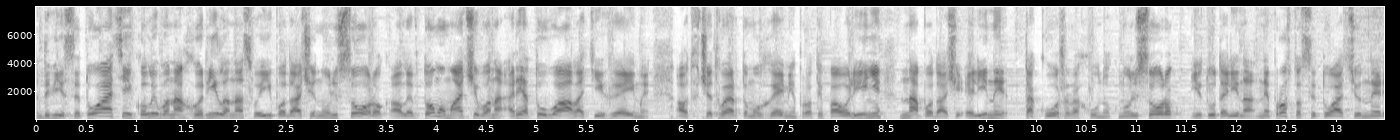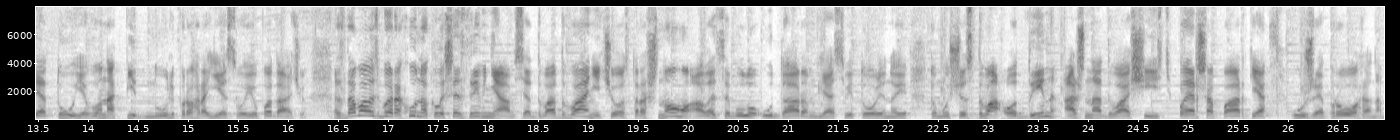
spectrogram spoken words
дві ситуації, коли вона горіла на своїй подачі 0-40, але в тому матчі вона рятувала ті гейми. А от в четвертому геймі проти Паоліні на подачі Еліни також рахунок 0-40. І тут Еліна не просто ситуацію не рятує, вона під нуль програє свою подачу. Здавалось би, рахунок лише зрівнявся 2-2, нічого страшного, але це було ударом для Світоліної, тому що з 2-1 аж на 2-6. Перша партія уже програна.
